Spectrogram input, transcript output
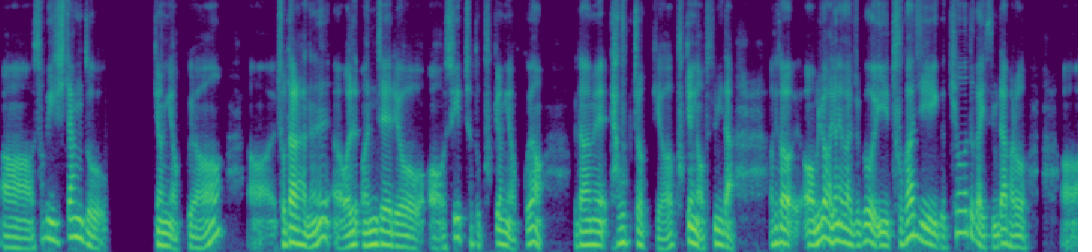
어 소비 시장도 국경이 없고요. 어 조달하는 어원 원재료 어 수입처도 국경이 없고요. 그 다음에 다국적 기업 국경이 없습니다. 어 그래서 어 물류와 관련해 가지고 이 두 가지 그 키워드가 있습니다. 바로 어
